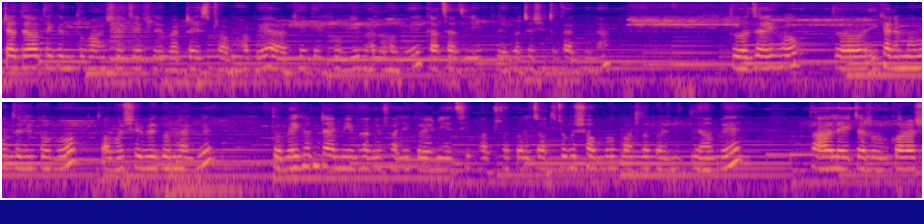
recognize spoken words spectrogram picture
এটা দেওয়াতে কিন্তু মাংসের যে ফ্লেভারটা স্ট্রং হবে আর খেতে খুবই ভালো হবে। কাঁচা যে ফ্লেভারটা সেটা থাকবে না। তো যাই হোক, তো এখানে মোমো তৈরি করব। তো অবশ্যই বেগুন লাগবে। তো বেগুনটা আমি এভাবে ফালি করে নিয়েছি, পাতলা করে, যতটুকু সম্ভব পাতলা করে নিতে হবে। তাহলে এটা রোল করার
